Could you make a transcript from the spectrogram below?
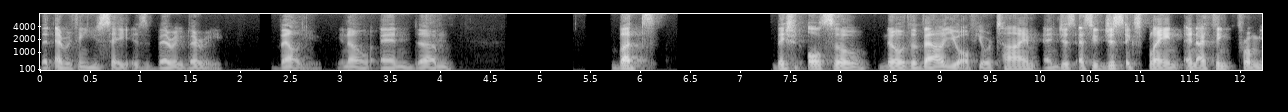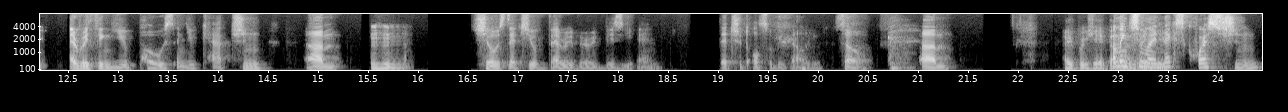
that everything you say is very very valued you know and um, but they should also know the value of your time and just as you just explained and i think from everything you post and you caption um, Mhm. shows that you're very very busy and that should also be valued so um, I appreciate that. coming man. to my you. next question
